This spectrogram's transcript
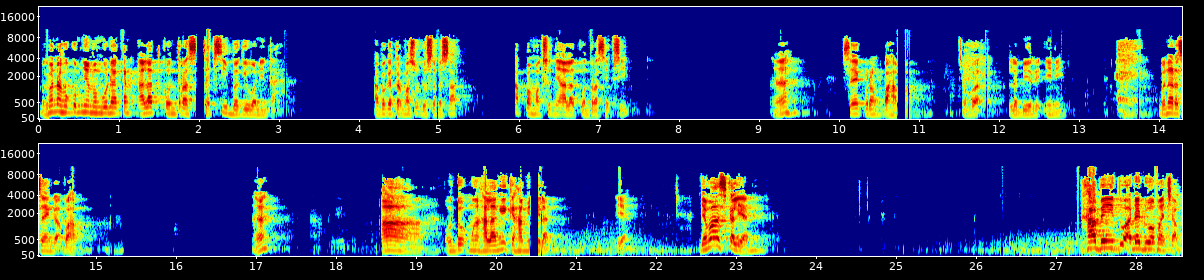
Bagaimana hukumnya menggunakan alat kontrasepsi bagi wanita? Apakah termasuk dosa besar? Apa maksudnya alat kontrasepsi? Eh, saya kurang paham. Coba lebih ini. Benar saya nggak paham. Eh? Ah, untuk menghalangi kehamilan. Ya. Jamaah sekalian, KB itu ada dua macam.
